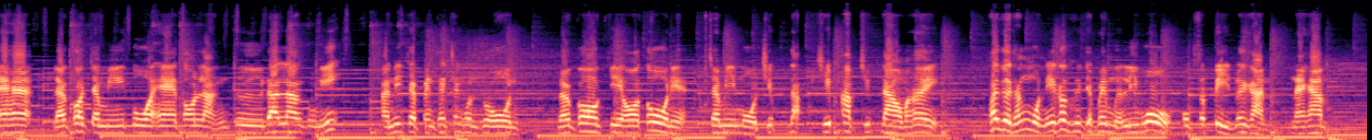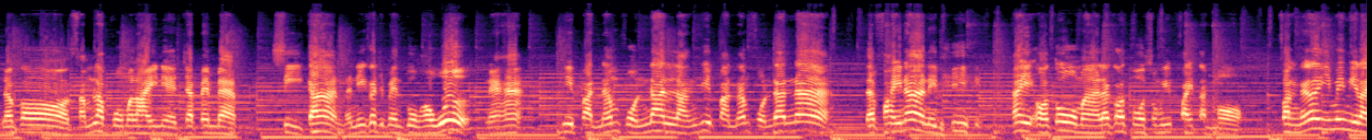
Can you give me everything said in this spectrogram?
นะฮะแล้วก็จะมีตัวแอร์ตอนหลังคือด้านล่างตรงนี้ อันนี้จะเป็น traction control แล้วก็เกียร์ออโต้เนี่ยจะมีโหมดชิปดับชิปอัพชิปดาวมาให้ ถ้าเกิดทั้งหมดนี้ก็คือจะเป็นเหมือนรีโว6สปีดด้วยกันนะครับ แล้วก็สำหรับพวงมาลัยเนี่ยจะเป็นแบบ 4 ก้าน อันนี้ก็จะเป็นตัว power นะฮะที่ปัดน้ำฝนด้านหลังที่ปัดน้ำฝนด้านหน้า แต่ไฟหน้านี่ที่ให้ออโต้มาแล้วก็ตัวสวิตไฟตัดหมอกฝั่งนั้นนี้ไม่มีอะไร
